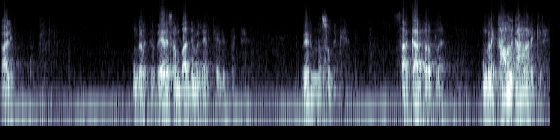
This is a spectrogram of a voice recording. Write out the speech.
காளி உங்களுக்கு வேற சம்பாத்தியம் இல்லைன்னு கேள்விப்பட்டேன். வேணும்னா சொல்லுங்க. சர்க்கார் தரப்புல உங்களை காவல்காரரா வைக்கிறேன்.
